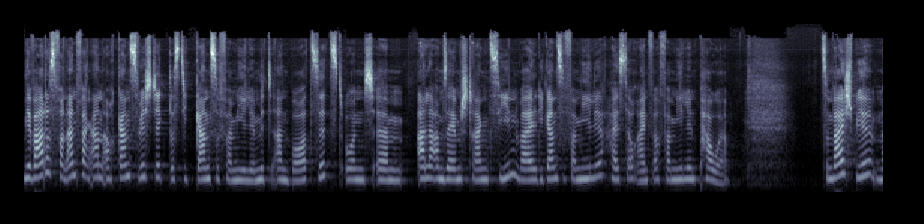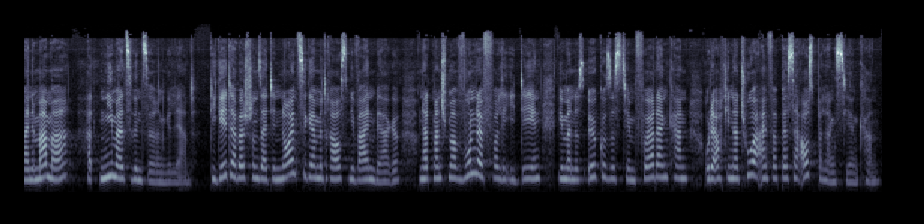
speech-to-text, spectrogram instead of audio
Mir war das von Anfang an auch ganz wichtig, dass die ganze Familie mit an Bord sitzt und ähm, alle am selben Strang ziehen, weil die ganze Familie heißt auch einfach Familienpower. Zum Beispiel, meine Mama hat niemals Winzerin gelernt. Die geht aber schon seit den 90ern mit raus in die Weinberge und hat manchmal wundervolle Ideen, wie man das Ökosystem fördern kann oder auch die Natur einfach besser ausbalancieren kann.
